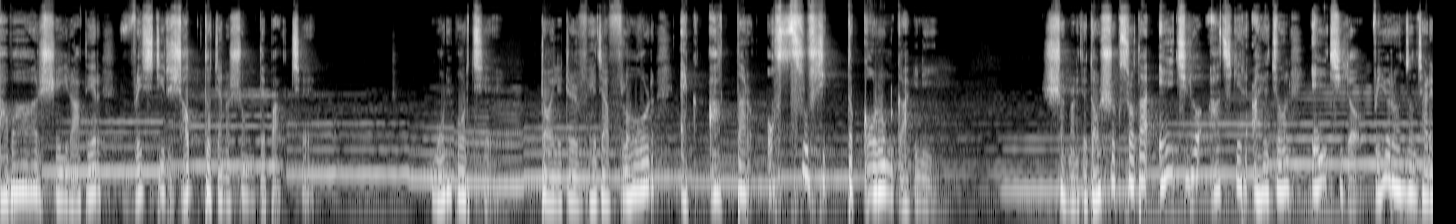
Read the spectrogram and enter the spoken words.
আবার সেই রাতের বৃষ্টির শব্দ যেন শুনতে পাচ্ছে। মনে পড়ছে, টয়লেটের ভেজা ফ্লোর এক আত্মার অশ্রুসিক্ত করুণ কাহিনী। সম্মানিত দর্শক শ্রোতা, এই ছিল আজকের আয়োজন, এই ছিল প্রিয়রঞ্জন ছাড়ের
